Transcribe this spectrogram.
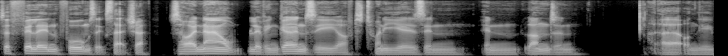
to fill in forms, etc. So I now live in Guernsey after 20 years in in London uh, on the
